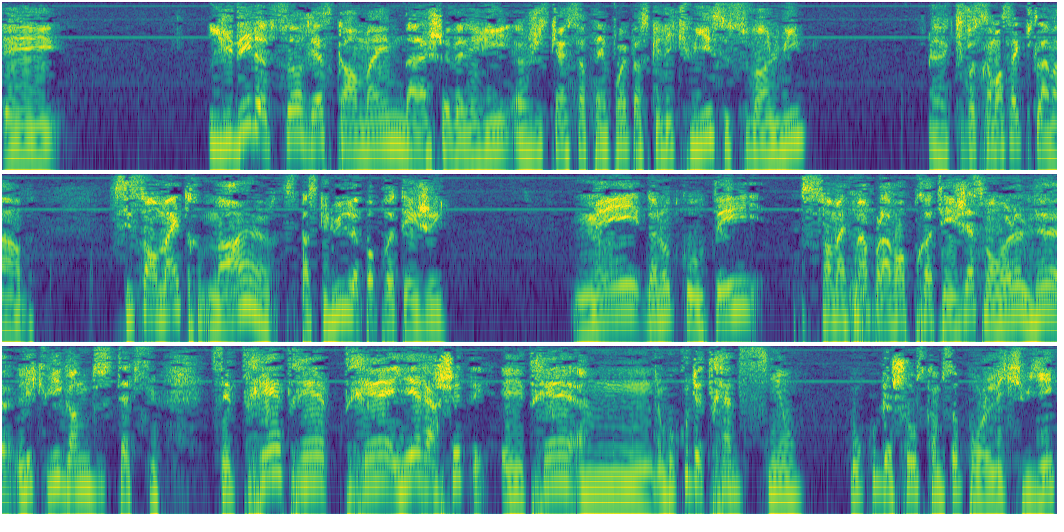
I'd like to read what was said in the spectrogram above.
Et l'idée de ça reste quand même dans la chevalerie euh, jusqu'à un certain point parce que l'écuyer, c'est souvent lui euh, qui va se ramasser avec toute la marde. Si son maître meurt, c'est parce que lui, il l'a pas protégé. Mais d'un autre côté, si son maître meurt pour l'avoir protégé, à ce moment-là, l'écuyer gagne du statut. C'est très, très, très hiérarchique et, très... euh, beaucoup de traditions. Beaucoup de choses comme ça pour l'écuyer.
